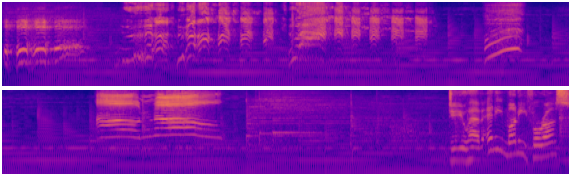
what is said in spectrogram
Do you have any money for us?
